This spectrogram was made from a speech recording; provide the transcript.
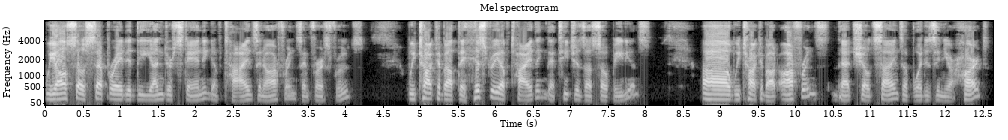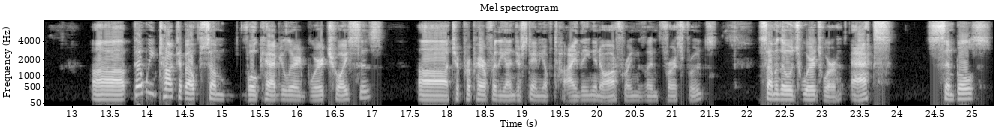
We also separated the understanding of tithes and offerings and first fruits. We talked about the history of tithing that teaches us obedience. Uh, we talked about offerings that showed signs of what is in your heart. Uh, then we talked about some vocabulary word choices uh, to prepare for the understanding of tithing and offerings and first fruits. Some of those words were acts, symbols,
